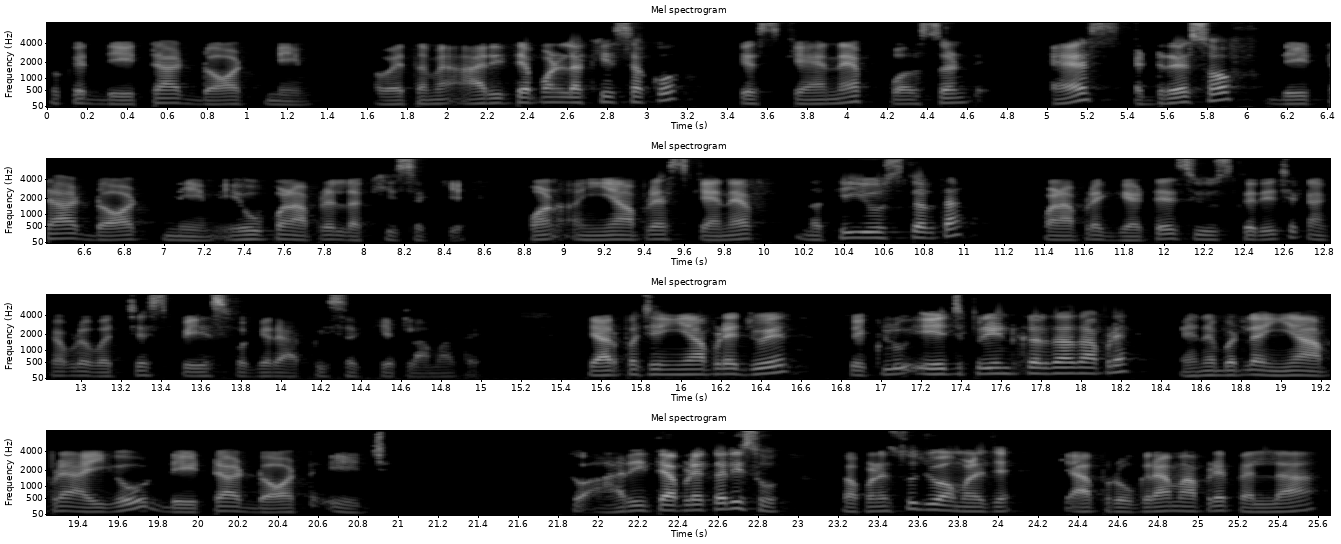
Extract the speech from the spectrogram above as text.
તો કે ડેટા ડોટ નેમ હવે તમે આ રીતે પણ લખી શકો કે scanf percent S address of data dot name એવું પણ આપણે લખી શકીએ. પણ અહીંયા આપણે સ્કેન એપ નથી યુઝ કરતા. પણ આપણે ગેટેસ યુઝ કરીએ છીએ કારણ કે આપણે વચ્ચે સ્પેસ વગેરે આપી શકીએ એટલા માટે. ત્યાર પછી અહીંયા આપણે જોઈએ તો એકલું એજ પ્રિન્ટ કરતા હતા આપણે, એને બદલે અહીંયા આપણે આવી ગયું ડેટા ડોટ એજ. તો આ રીતે આપણે કરીશું તો આપણે શું જોવા મળે છે કે આ પ્રોગ્રામ આપણે પહેલાં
